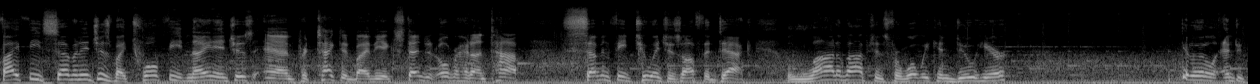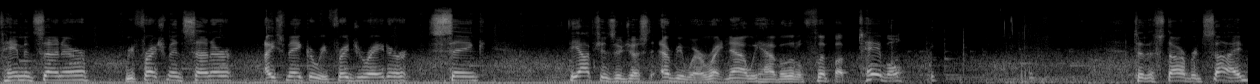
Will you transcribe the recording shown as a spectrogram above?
5 feet 7 inches by 12 feet 9 inches and protected by the extended overhead on top, 7 feet 2 inches off the deck. A lot of options for what we can do here. Get a little entertainment center, refreshment center, ice maker, refrigerator, sink. The options are just everywhere. Right now we have a little flip up table to the starboard side.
